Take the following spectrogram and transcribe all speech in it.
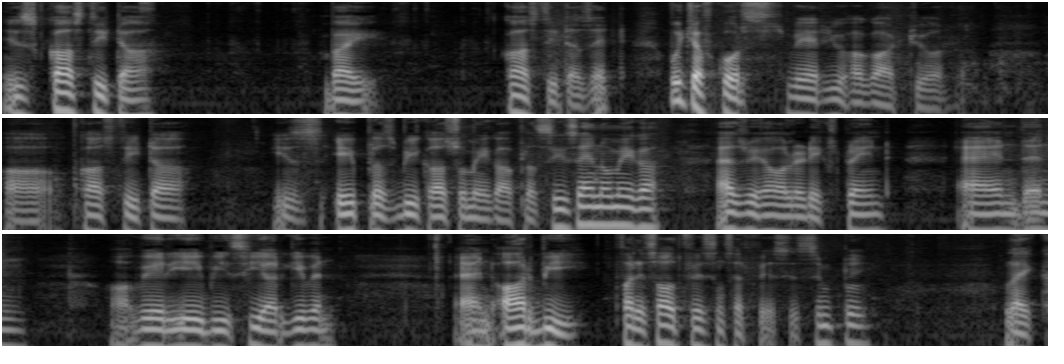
is cos theta by cos theta z which of course, where you have got your uh, cos theta is a plus b cos omega plus c sin omega as we have already explained. And then uh, where a, b, c are given. And r b for a south facing surface is simple like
